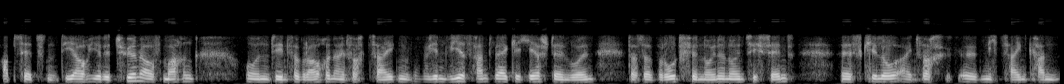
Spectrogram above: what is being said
absetzen, die auch ihre Türen aufmachen und den Verbrauchern einfach zeigen, wie wir es handwerklich herstellen wollen, dass ein Brot für 99 Cent das Kilo einfach äh, nicht sein kann.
